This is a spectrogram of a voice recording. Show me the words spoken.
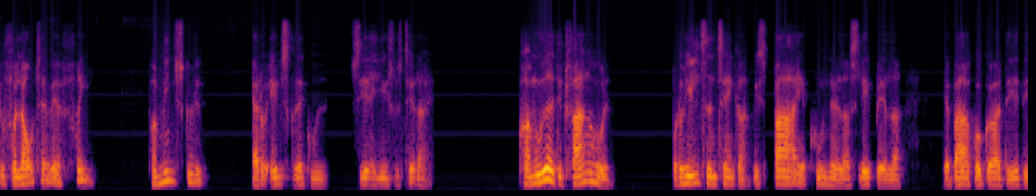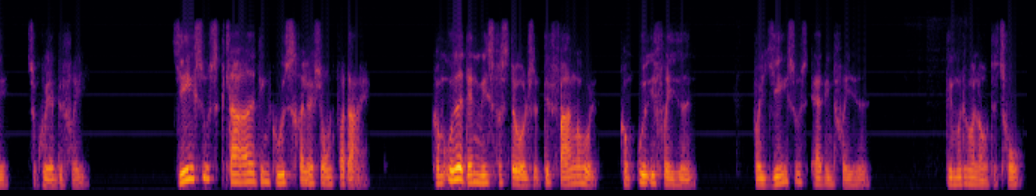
Du får lov til at være fri. For min skyld er du elsket af Gud, siger Jesus til dig. Kom ud af dit fangehul, hvor du hele tiden tænker, hvis bare jeg kunne, eller slippe, eller jeg bare kunne gøre det og det, så kunne jeg blive fri. Jesus klarede din Guds relation for dig. Kom ud af den misforståelse, det fangehul. Kom ud i friheden. For Jesus er din frihed. Det må du have lov til at tro.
